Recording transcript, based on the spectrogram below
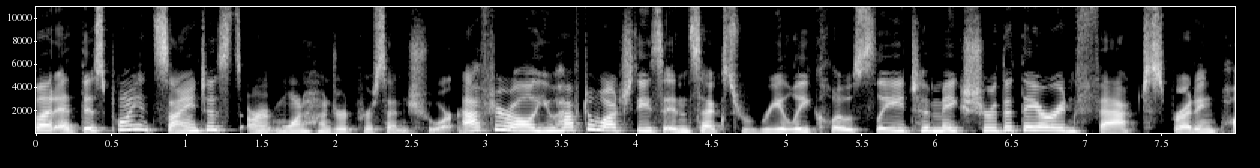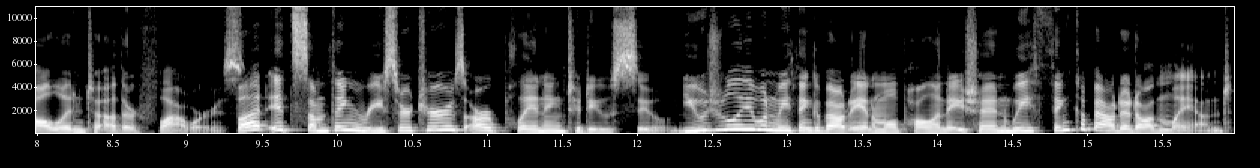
But at this point, scientists aren't 100% sure. After all, you have to watch these insects really closely to make sure that they are in fact spreading pollen to other flowers. But it's something researchers are planning to do soon. Usually, when we think about animal pollination, we think about it on land.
